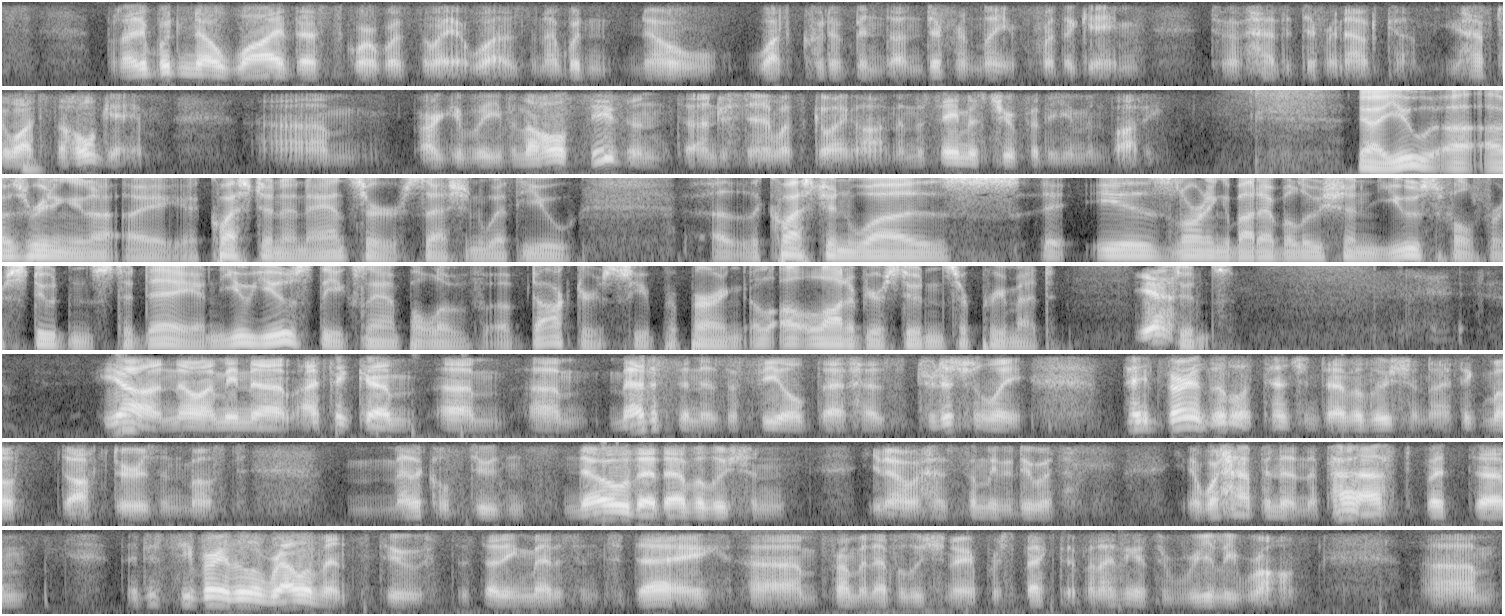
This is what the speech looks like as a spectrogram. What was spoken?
But I wouldn't know why the score was the way it was, and I wouldn't know what could have been done differently for the game to have had a different outcome. You have to watch the whole game. Um, arguably even the whole season to understand what's going on. And the same is true for the human body. Yeah, you. Uh, I was reading a, a, question and answer session with you. Uh, the question was, is learning about evolution useful for students today? And you used the example of, of doctors. You're preparing a, a lot of your students are pre med yeah. students. Yeah, no, I mean, uh, I think um, um, um, medicine is a field that has traditionally paid very little attention to evolution. I think most doctors and most medical students know that evolution, you know, has something to do with you know what happened in the past, but um, they just see very little relevance to, to studying medicine today um, from an evolutionary perspective, and I think it's really wrong. Um,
